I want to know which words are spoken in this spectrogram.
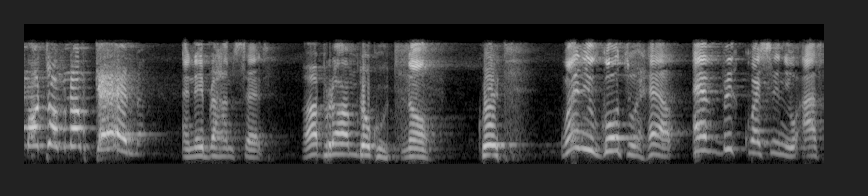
emoto munomugena And Abraham said, abrahamu good. No. kwete When you go to hell, every question you ask,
